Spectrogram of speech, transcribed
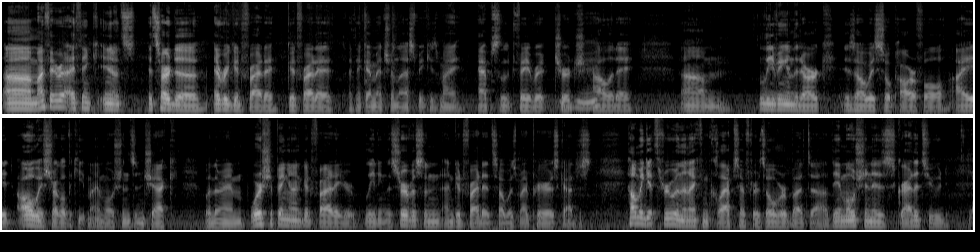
Um, my favorite, I think, you know, it's it's hard to every Good Friday. Good Friday, I think I mentioned last week, is my absolute favorite church Mm-hmm. holiday. Um, leaving in the dark is always so powerful. I always struggle to keep my emotions in check, whether I'm worshiping on Good Friday or leading the service on, on Good Friday. It's always my prayer is God just help me get through, and then I can collapse after it's over. But uh, the emotion is gratitude Yeah.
